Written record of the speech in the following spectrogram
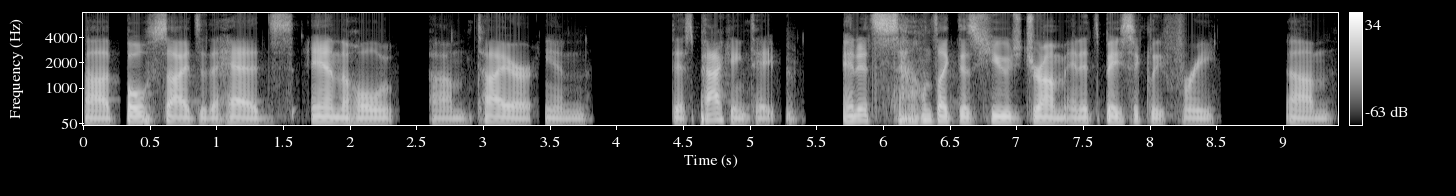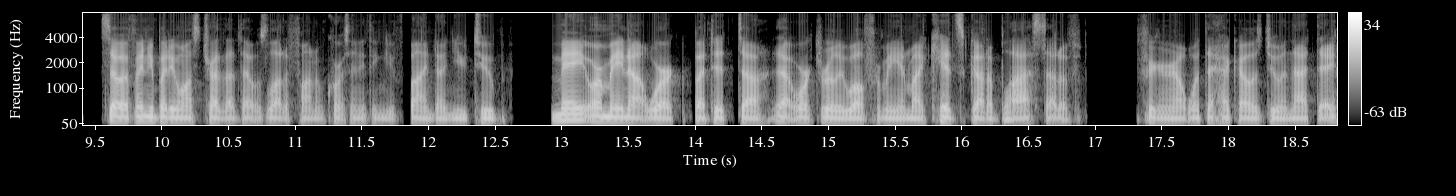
uh, both sides of the heads and the whole um, tire in this packing tape. And it sounds like this huge drum, and it's basically free. Um, so if anybody wants to try that, that was a lot of fun. Of course, anything you find on YouTube may or may not work, but it uh, that worked really well for me, and my kids got a blast out of figuring out what the heck I was doing that day.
